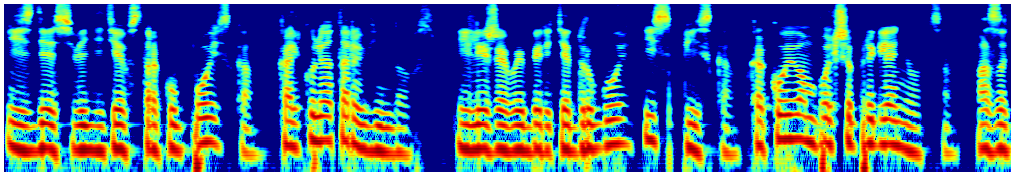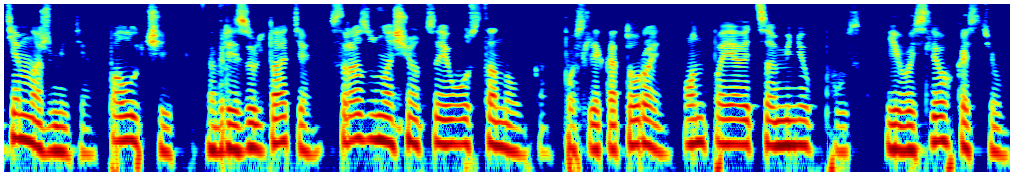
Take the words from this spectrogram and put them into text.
И здесь введите в строку поиска калькулятор Windows. Или же выберите другой из списка, какой вам больше приглянется. А затем нажмите «Получить». В результате сразу начнется его установка, после которой он появится в меню «Пуск». И вы с легкостью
